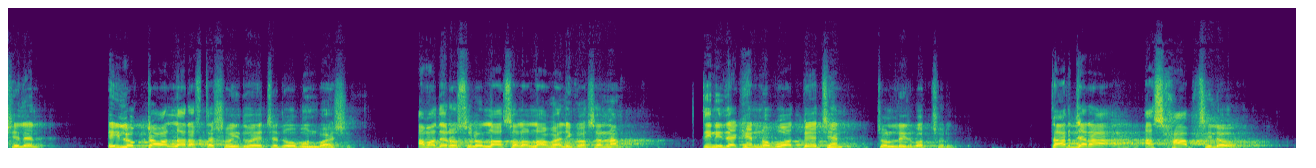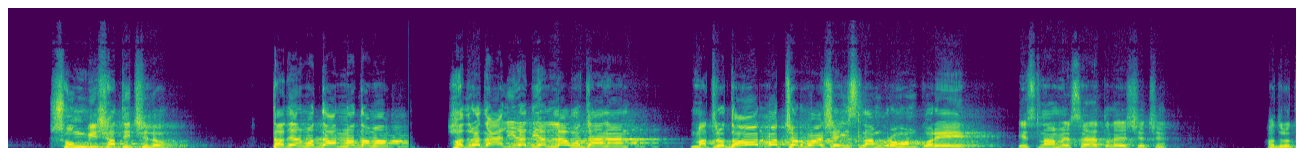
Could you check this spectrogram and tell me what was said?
ছিলেন। এই লোকটাও আল্লাহ রাস্তা শহীদ হয়েছে যৌবন বয়সে। আমাদের রসুল্লাহ সাল্লাহ আলী আসাল্লাম তিনি দেখেন নবুয়াদ পেয়েছেন চল্লিশ বছরে। তার যারা আসহাব ছিল, সঙ্গী সাথী ছিল, তাদের মধ্যে অন্যতম হজরত আলী রাদি আল্লাহ মাত্র দশ বছর বয়সে ইসলাম গ্রহণ করে ইসলামের সায়াতলে এসেছে। হজরত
